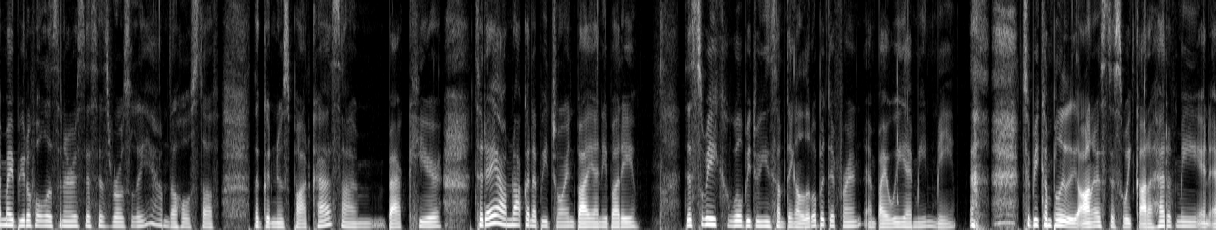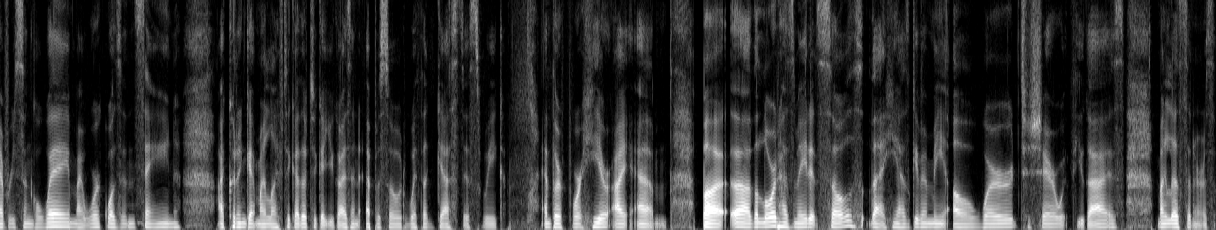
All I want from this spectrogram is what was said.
Hi, my beautiful listeners. This is Rosalie. I'm the host of the Good News Podcast. I'm back here. Today, I'm not going to be joined by anybody. This week, we'll be doing something a little bit different, and by we, I mean me. to be completely honest, this week got ahead of me in every single way. My work was insane. I couldn't get my life together to get you guys an episode with a guest this week, and therefore, here I am. But uh, the Lord has made it so that He has given me a word to share with you guys, my listeners.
